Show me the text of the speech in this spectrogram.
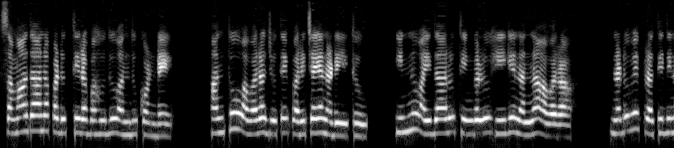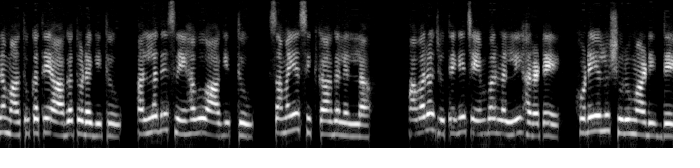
ಸಮಾಧಾನ ಪಡುತ್ತಿರಬಹುದು ಅಂದುಕೊಂಡೆ. ಅಂತೂ ಅವರ ಜೊತೆ ಪರಿಚಯ ನಡೆಯಿತು. ಇನ್ನು ಐದಾರು ತಿಂಗಳು ಹೀಗೆ ನನ್ನ ಅವರ ನಡುವೆ ಪ್ರತಿದಿನ ಮಾತುಕತೆ ಆಗತೊಡಗಿತು. ಅಲ್ಲದೆ ಸ್ನೇಹವೂ ಆಗಿತ್ತು. ಸಮಯ ಸಿಕ್ಕಾಗಲೆಲ್ಲ ಅವರ ಜೊತೆಗೆ ಚೇಂಬರ್ನಲ್ಲಿ ಹರಟೆ ಹೊಡೆಯಲು ಶುರು ಮಾಡಿದ್ದೆ.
